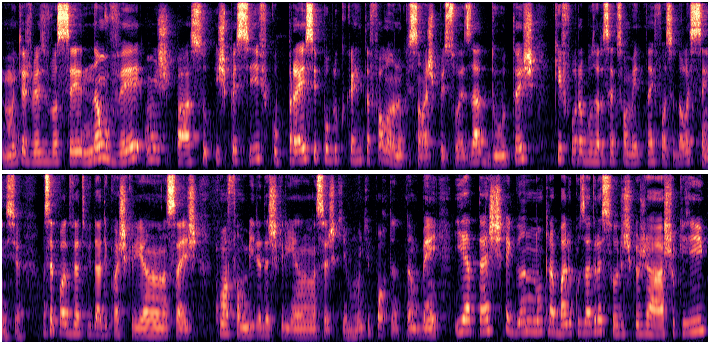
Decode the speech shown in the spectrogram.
muitas vezes você não vê um espaço específico para esse público que a gente está falando, que são as pessoas adultas que foram abusadas sexualmente na infância e adolescência. Você pode ver atividade com as crianças, com a família das crianças, que é muito importante também, e até chegando num trabalho com os agressores, que eu já acho que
